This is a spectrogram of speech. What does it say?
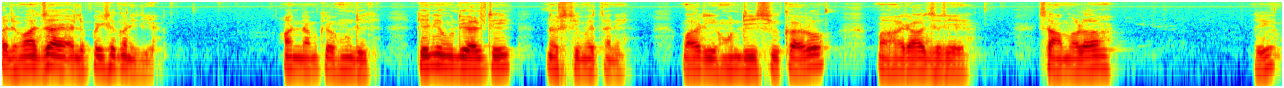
એટલે વાં જાય, એટલે પૈસા ગણી દે આનું નામ કે હુંડી. કેની હુંડી હાલતી? નરસિંહ મહેતાની. મારી હુંડી સ્વીકારો, મહારાજ રે. સાંભળા જોયું?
